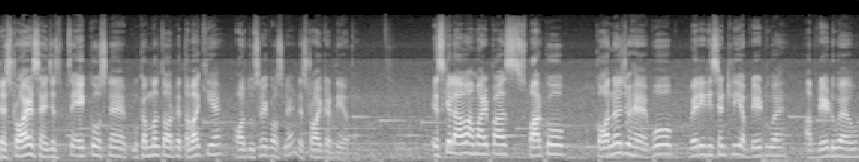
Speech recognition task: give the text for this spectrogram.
डिस्ट्रॉयर्स हैं, जिससे एक को उसने मुकम्मल तौर पे तबाह किया है और दूसरे को उसने डिस्ट्रॉय कर दिया था। इसके अलावा हमारे पास स्पार्को कॉर्नर जो है, वो वेरी रिसेंटली अपडेट हुआ है अपग्रेड हुआ है वो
